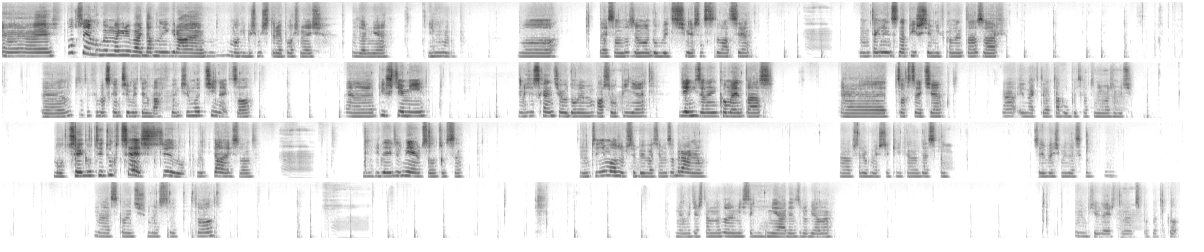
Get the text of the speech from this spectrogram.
E, po co mógłbym nagrywać? Dawno nie grałem. Moglibyśmy się trochę pośmiać ze mnie. Bo tutaj sądzę, że mogą być śmieszne sytuacje. Mm, Tak więc napiszcie mi w komentarzach. E, no to, to chyba skończymy ten dach, kończymy odcinek, co? E, piszcie mi. Ja się z chęcią dowiem waszą opinię. Dzięki za ten komentarz. E, co chcecie. A, jednak ta, ta półpytka tu nie może być. No czego ty tu chcesz, Szczylu? Dalej stąd. Widać, że nie wiem co on tu chce. No tu nie może przebywać, ja mu zabraniam. Dobra, przeróbmy jeszcze kilka na deski. Czyli weźmy deski. No skończmy sobie to. No chociaż tam na dole mieć tak w miarę zrobione. Mi się wydaje, że to nawet spoko, tylko...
